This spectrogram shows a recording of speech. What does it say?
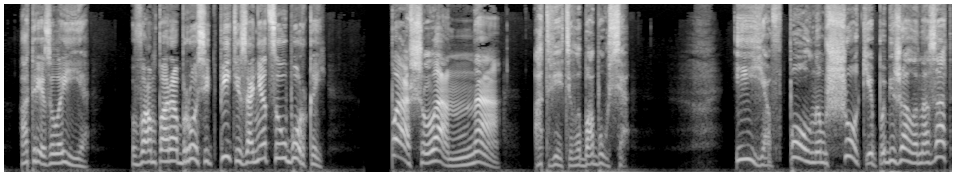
— отрезала Ия. «Вам пора бросить пить и заняться уборкой». «Пошла на!» — ответила бабуся. Ия в полном шоке побежала назад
